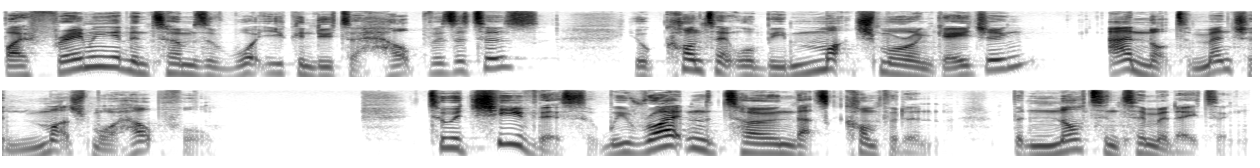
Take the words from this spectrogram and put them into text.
By framing it in terms of what you can do to help visitors, your content will be much more engaging and not to mention much more helpful. To achieve this, we write in a tone that's confident, but not intimidating.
